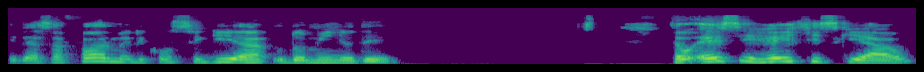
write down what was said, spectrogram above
e dessa forma ele conseguia o domínio dele. Então esse rei Fisquial,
